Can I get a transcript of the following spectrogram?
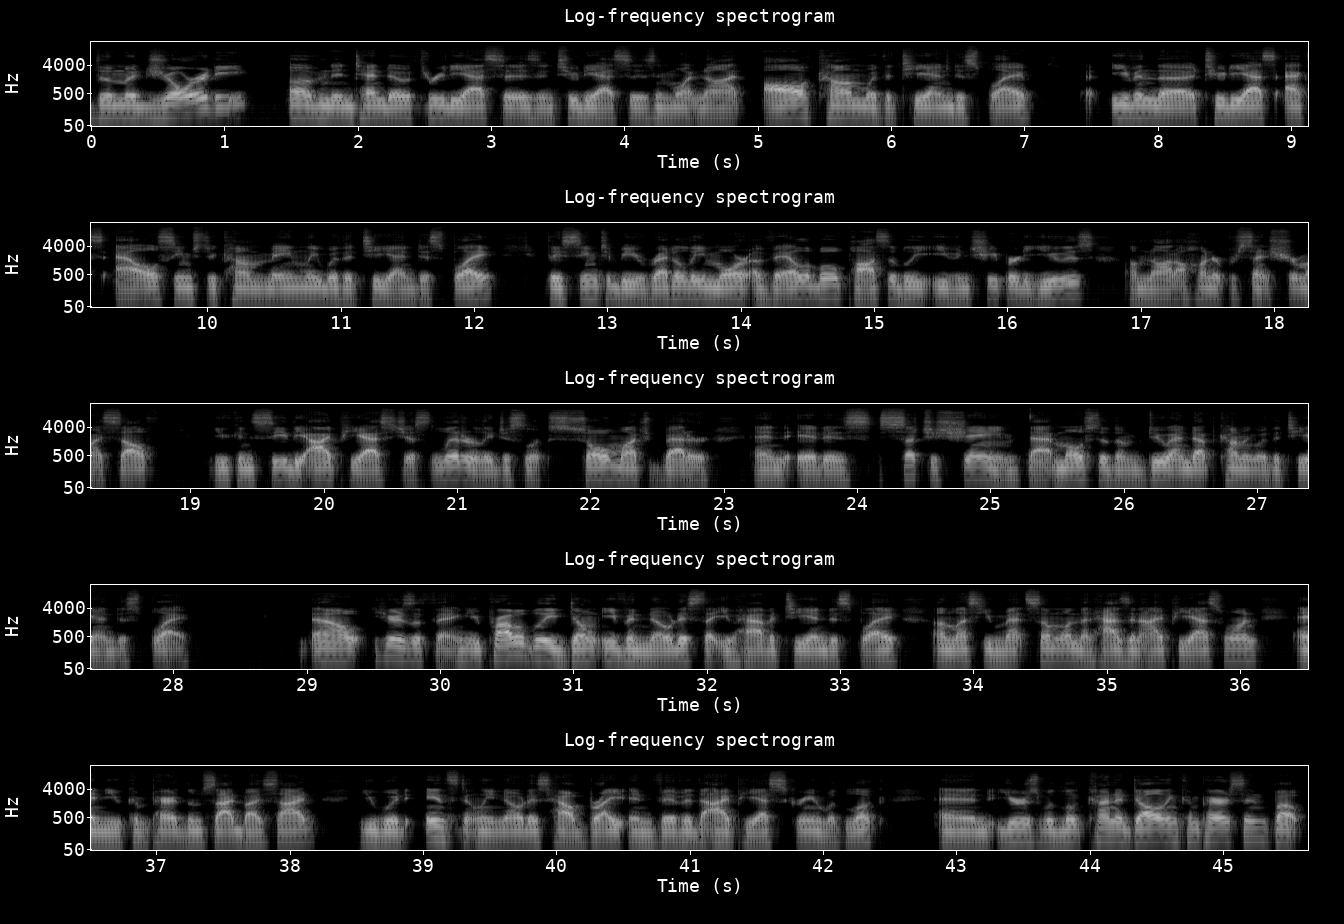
The majority of Nintendo 3DSs and 2DSs and whatnot all come with a TN display. Even the 2DS XL seems to come mainly with a TN display. They seem to be readily more available, possibly even cheaper to use. I'm not 100% sure myself. You can see the IPS just literally just looks so much better, and it is such a shame that most of them do end up coming with a TN display. Now, here's the thing. You probably don't even notice that you have a TN display unless you met someone that has an IPS one and you compared them side by side. You would instantly notice how bright and vivid the IPS screen would look, and yours would look kind of dull in comparison, but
